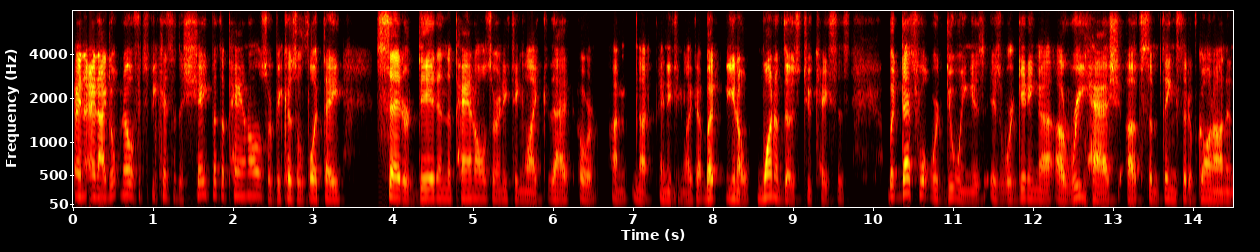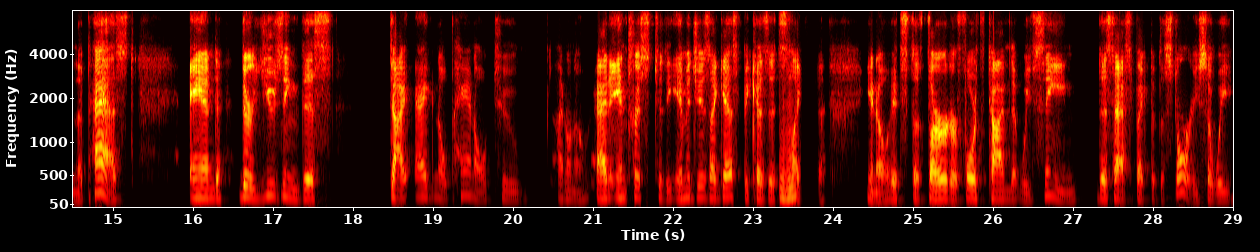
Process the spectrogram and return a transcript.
and and I don't know if it's because of the shape of the panels or because of what they said or did in the panels or anything like that, or I'm um, not anything like that, but you know, one of those two cases. But that's what we're doing is is we're getting a, a rehash of some things that have gone on in the past, and they're using this diagonal panel to I don't know, add interest to the images, I guess, because it's mm-hmm. like, you know, it's the third or fourth time that we've seen this aspect of the story. So we,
